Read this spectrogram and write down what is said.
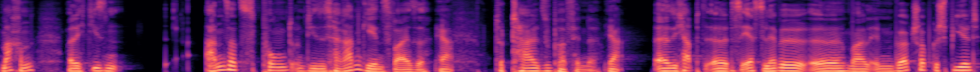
machen, weil ich diesen Ansatzpunkt und diese Herangehensweise Ja. total super finde. ja, Also ich habe äh, das erste Level äh, mal im Workshop gespielt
